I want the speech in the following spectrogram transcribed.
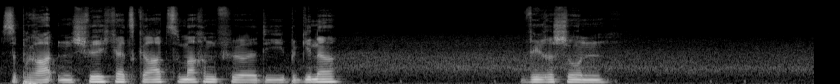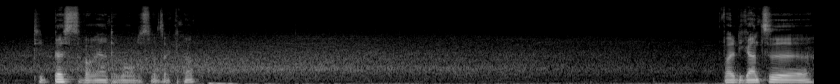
separaten Schwierigkeitsgrad zu machen für die Beginner wäre schon die beste Variante. Wow, das war sehr knapp. weil die ganze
